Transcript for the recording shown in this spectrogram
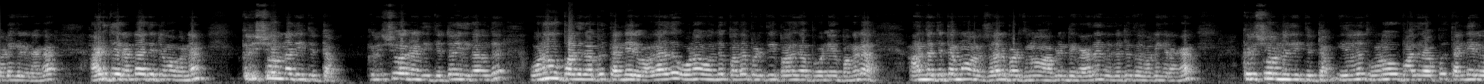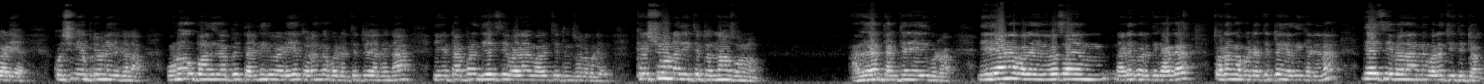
தொடங்கியிருக்காங்க. அடுத்து ரெண்டாவது திட்டமாக பண்ண கிருஷ்ணோர் நதி திட்டம். கிருஷ்ணோர் நதி திட்டம் இதுக்காக வந்து உணவு பாதுகாப்பு தண்ணீர் அதாவது உணவு வந்து பதப்படுத்தி பாதுகாப்பு பண்ணி வைப்பாங்கல்ல அந்த திட்டமும் செயல்படுத்தணும் அப்படின்றதுக்காக தான் இந்த திட்டத்தை தொடங்கிறாங்க கிருஷ்ணோர் நதி திட்டம் இது வந்து உணவு பாதுகாப்பு தண்ணீர் வாரிய கொஸ்டின் எப்படி ஒன்று கேட்கலாம். உணவு பாதுகாப்பு தண்ணீர் வாரிய தொடங்கப்பட்ட திட்டம் எதுனா நீங்க டப்புனு தேசிய வேளாண் வளர்ச்சி திட்டம் சொல்லக்கூடாது. கிருஷ்ணோர் நதி திட்டம் தான் சொல்லணும். அதுதான் தனித்தனியாக இது பண்ணுறோம் நிலையான வள- விவசாயம் நடைபெறதுக்காக தொடங்கப்பட்ட திட்டம் எதுன்னு கேட்டீங்கன்னா தேசிய வேளாண்மை வளர்ச்சி திட்டம்.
